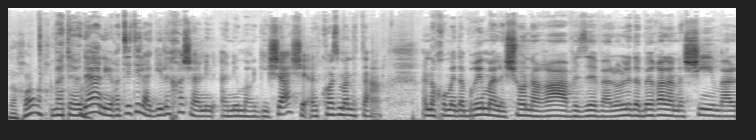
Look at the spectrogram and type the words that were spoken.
נכון, נכון. ואתה יודע, אני רציתי להגיד לך שאני אני מרגישה שכל הזמן אתה, אנחנו מדברים על לשון הרע וזה, ועל לא לדבר על אנשים, ועל...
